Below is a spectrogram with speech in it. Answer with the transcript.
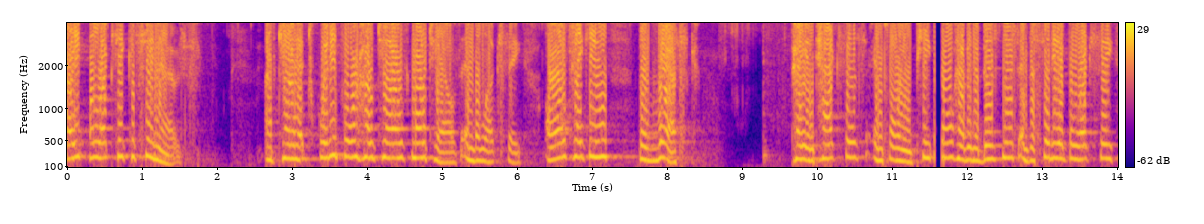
eight Biloxi casinos. I've counted 24 hotels, motels in Biloxi, all taking the risk, paying taxes, employing people, having a business in the city of Biloxi,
